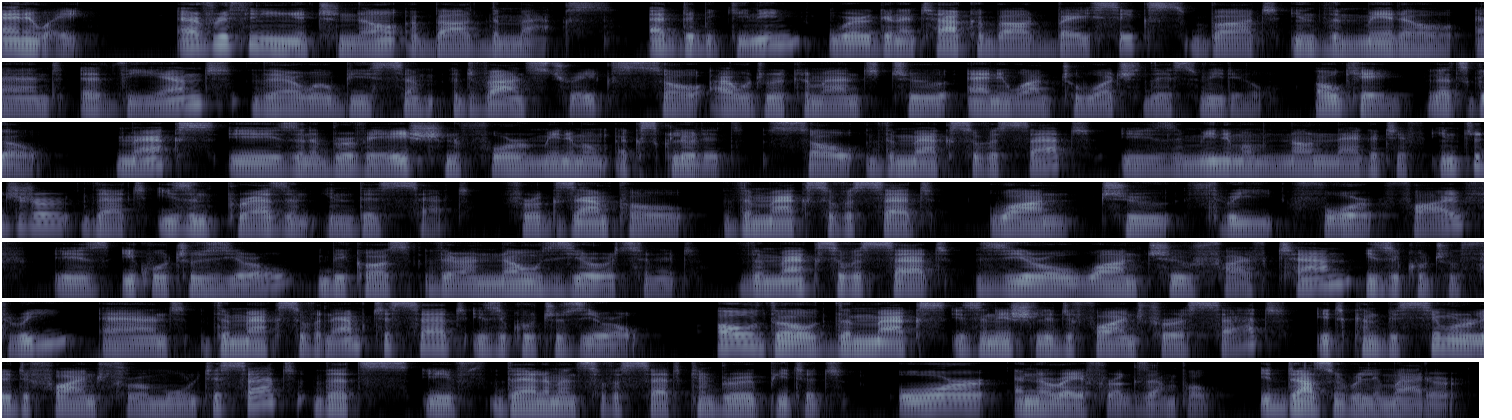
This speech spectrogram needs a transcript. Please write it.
Anyway, everything you need to know about the mex. At the beginning, we're gonna talk about basics, but in the middle and at the end, there will be some advanced tricks, so I would recommend to anyone to watch this video. Okay, let's go. Mex is an abbreviation for minimum excluded, so the mex of a set is a minimum non-negative integer that isn't present in this set. For example, the mex of a set 1, 2, 3, 4, 5 is equal to 0 because there are no zeros in it. The mex of a set 0, 1, 2, 5, 10 is equal to 3 and the mex of an empty set is equal to 0. Although the mex is initially defined for a set, it can be similarly defined for a multiset, that's if the elements of a set can be repeated, or an array for example. It doesn't really matter.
